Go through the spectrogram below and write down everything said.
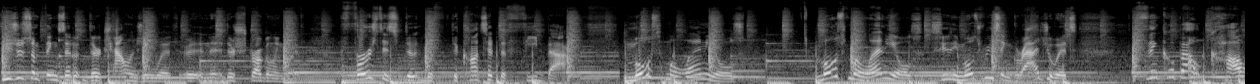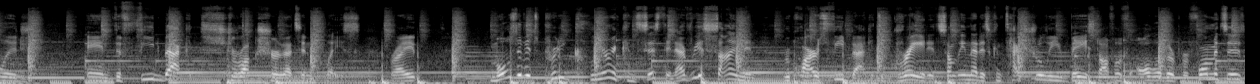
These are some things that they're challenging with and they're struggling with. First is the, the, the concept of feedback. Most millennials most millennials, excuse me, most recent graduates think about college and the feedback structure that's in place, right? Most of it's pretty clear and consistent. Every assignment requires feedback. It's a grade, it's something that is contextually based off of all other performances,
